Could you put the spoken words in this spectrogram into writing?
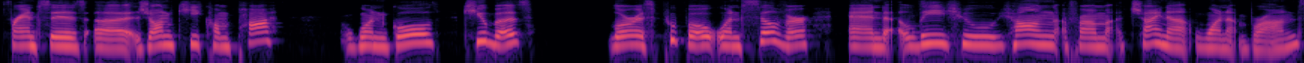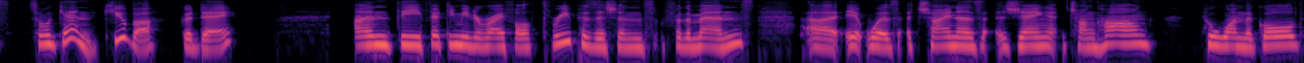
France's uh, Jean Quiquampoix won gold. Cuba's Leuris Pupo won silver. And Li Yuehong from China won bronze. So again, Cuba, good day. On the 50 meter rifle, three positions for the men's. Uh, it was China's Zhang Changhong who won the gold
